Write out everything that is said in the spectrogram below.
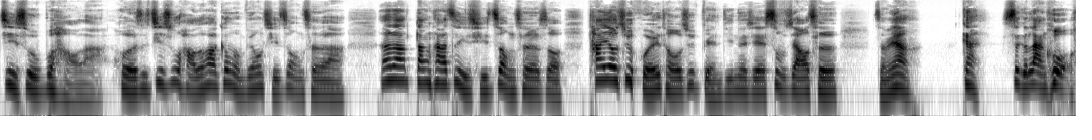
技术不好啦，或者是技术好的话，根本不用骑重车啊。那当当他自己骑重车的时候，他又去回头去贬低那些塑胶车，怎么样？干，是个烂货，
